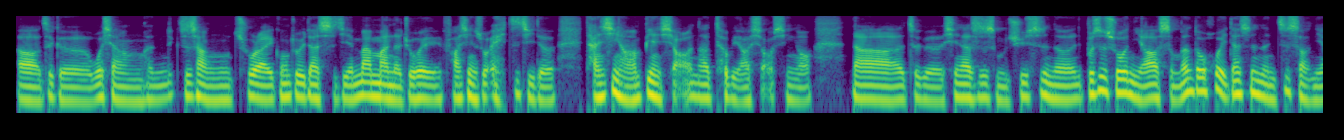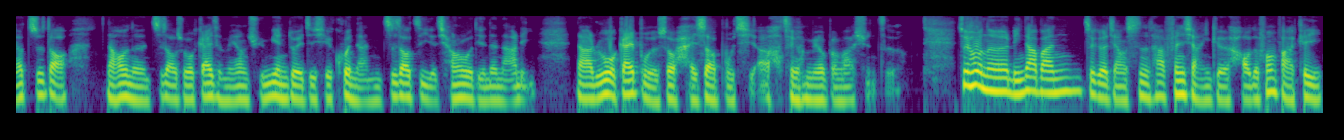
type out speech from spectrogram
啊、这个我想很职场出来工作一段时间，慢慢的就会发现说，哎，自己的弹性好像变小了，那特别要小心哦。那这个现在是什么趋势呢？不是说你要什么都会，但是呢，你至少你要知道。然后呢，知道说该怎么样去面对这些困难，知道自己的强弱点在哪里。那如果该补的时候，还是要补起啊，这个没有办法选择。最后呢，林大班这个讲师他分享一个好的方法，可以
